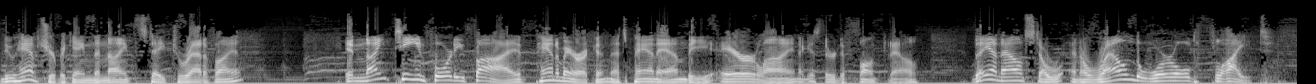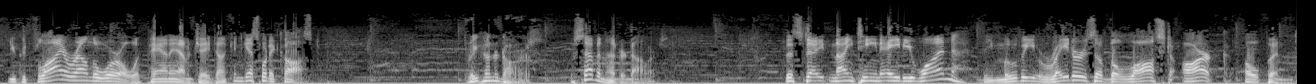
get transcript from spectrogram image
New Hampshire became the ninth state to ratify it. In 1945, Pan American, that's Pan Am, the airline, I guess they're defunct now, they announced a, an around-the-world flight. You could fly around the world with Pan Am, Jay Duncan. Guess what it cost? $300. $700. This date, 1981, the movie Raiders of the Lost Ark opened.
